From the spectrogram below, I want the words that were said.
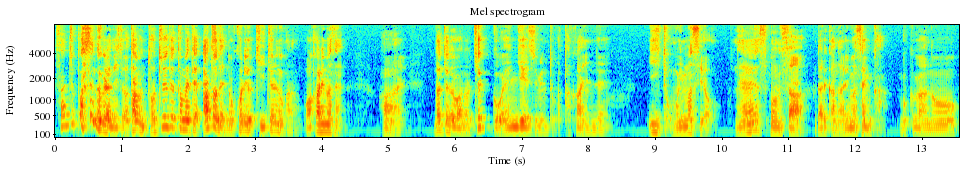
30%ぐらいの人は多分途中で止めて後で残りを聞いてるのかな。分かりません。はい。だけどあの結構エンゲージメントが高いんでいいと思いますよ。ね？スポンサー誰かなりませんか？僕があの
